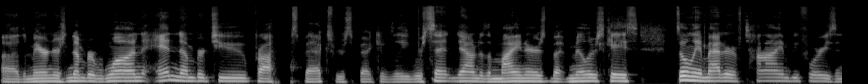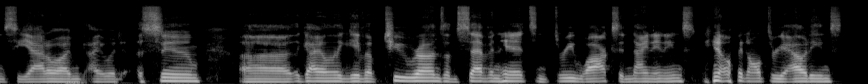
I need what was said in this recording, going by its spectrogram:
Uh, the Mariners' number one and number two prospects, respectively, were sent down to the minors. But Miller's case, it's only a matter of time before he's in Seattle. I'm, i would assume uh, the guy only gave up two runs on seven hits and three walks in nine innings, you know, in all three outings.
